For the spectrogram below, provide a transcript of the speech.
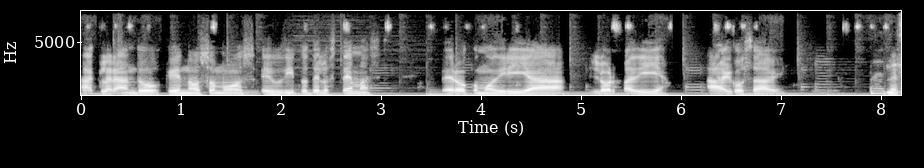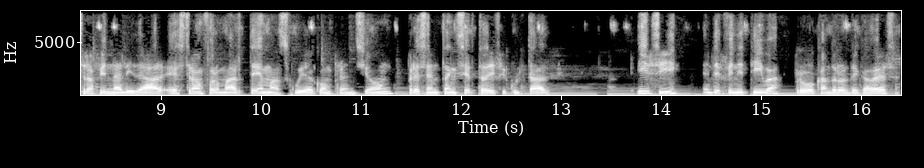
Aclarando que no somos eruditos de los temas, pero como diría Lord Padilla, algo saben. Nuestra finalidad es transformar temas cuya comprensión presentan cierta dificultad y sí, en definitiva, provocan dolor de cabeza,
